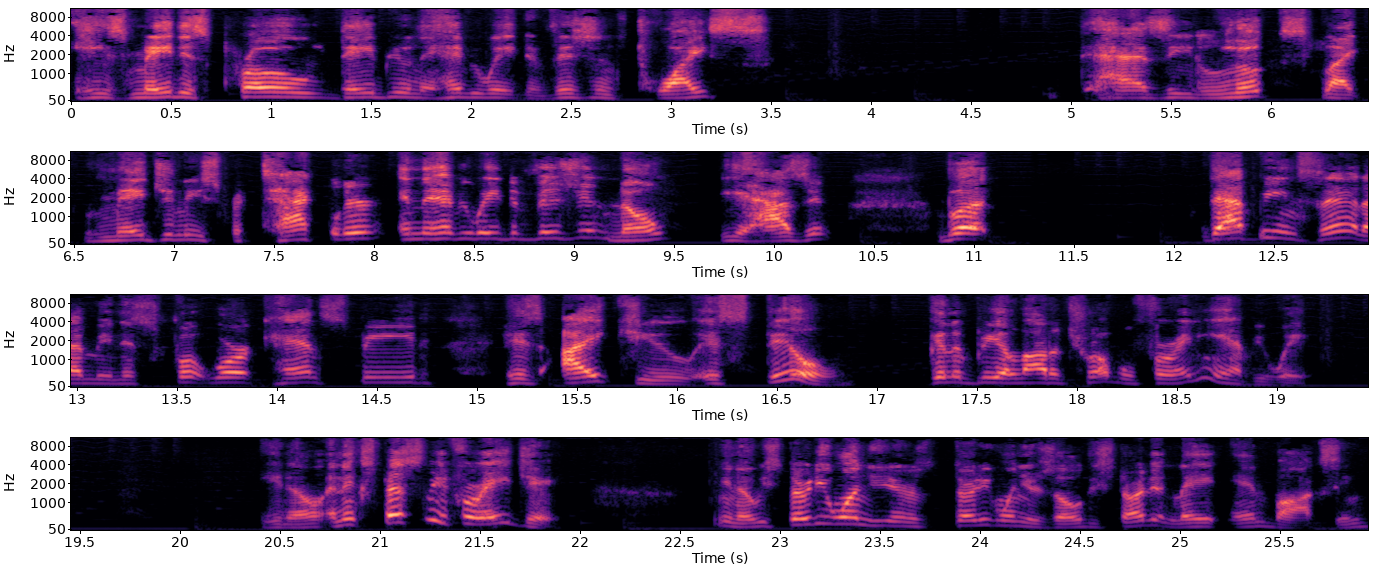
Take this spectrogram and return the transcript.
He's made his pro debut in the heavyweight division twice. Has he looked like majorly spectacular in the heavyweight division? No, he hasn't. But that being said, I mean, his footwork, hand speed, his IQ is still going to be a lot of trouble for any heavyweight. You know, and especially for AJ. You know, he's 31 years 31 years old. He started late in boxing.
